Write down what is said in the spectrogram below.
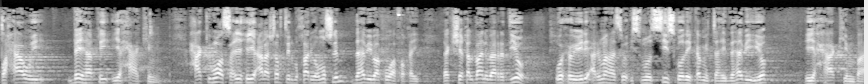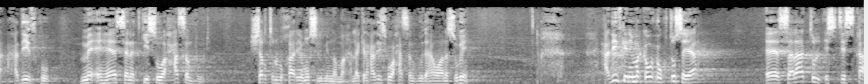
taxaawi bayhaqi iyo xaakim. Xaakim waa saxiixiyey calaa sharti lbukhaari wa muslim dahabi baa ku waafaqay. Laakiin sheekh albaani baa radiyo wuxuu yidhi arrimahaas ismoodsiiskooday ka mid tahay dahabi iyo iyo xaakimba xadiidku ma ahee sanadkiisu waa xasan buu yidhi. Shart lbukhaari iyo muslimina maaha. Lakiin xadiisku waa xasan guud ahaan waana sugayn xadiidkani marka wuxuu kutusayaa salaat listisqa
